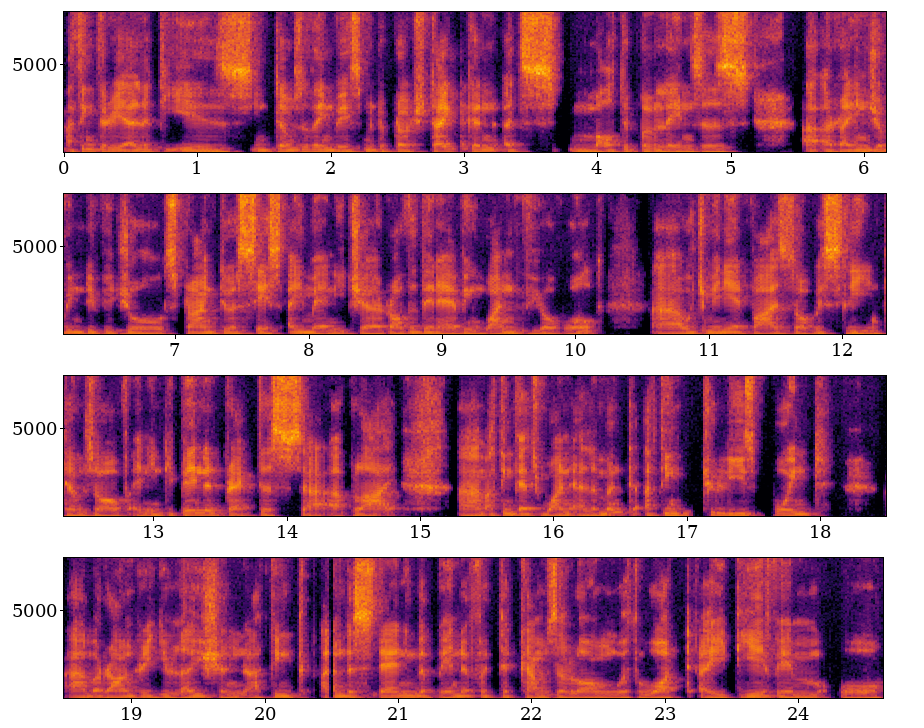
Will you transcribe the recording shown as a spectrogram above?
I think the reality is, in terms of the investment approach taken, it's multiple lenses, uh, a range of individuals trying to assess a manager rather than having one view of world, uh, which many advisors, obviously, in terms of an independent practice, uh, apply. Um, I think that's one element. I think to Leigh's point, um, around regulation, I think understanding the benefit that comes along with what a DFM or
